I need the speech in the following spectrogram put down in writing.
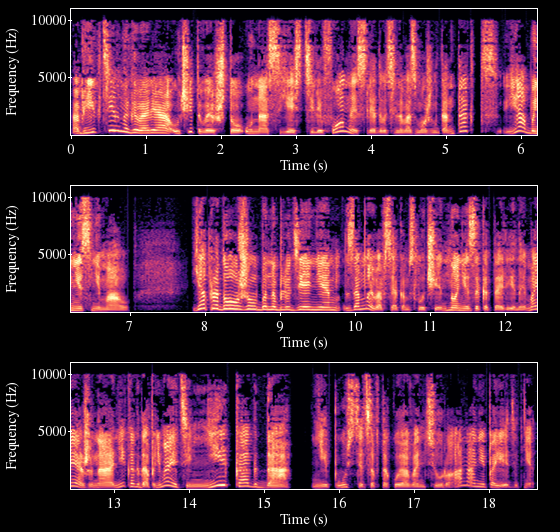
Объективно говоря, учитывая, что у нас есть телефоны, следовательно, возможен контакт, я бы не снимал. Я продолжил бы наблюдение, за мной во всяком случае, но не за Катариной. Моя жена никогда, понимаете, никогда не пустится в такую авантюру. Она не поедет, нет.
